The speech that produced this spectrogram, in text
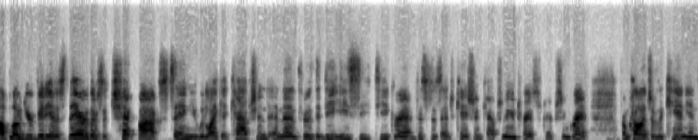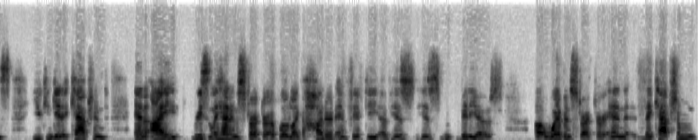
upload your videos there. There's a checkbox saying you would like it captioned, and then through the DECT grant, Distance Education Captioning and Transcription Grant from College of the Canyons, you can get it captioned. And I recently had an instructor upload like 150 of his his videos, a web instructor, and they caption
